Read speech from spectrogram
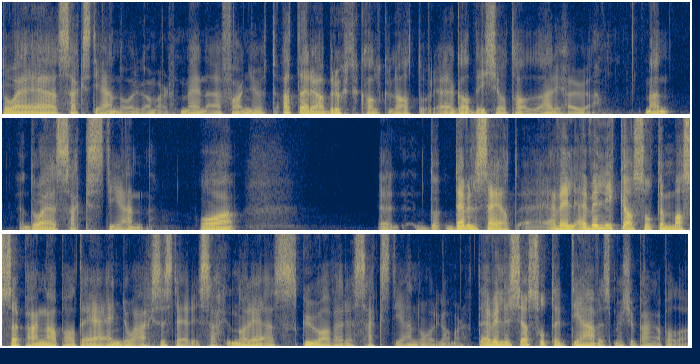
da jeg er 61 år gammel, mener jeg fant ut. Etter jeg har brukt kalkulator. Jeg gadd ikke å ta det der i hodet. Men da er jeg 61. Og det vil si at jeg vil, jeg vil ikke ha satt masse penger på at jeg ennå eksisterer når jeg skulle ha vært 61 år gammel. Jeg vil ikke ha satt djevelsk mye penger på det.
